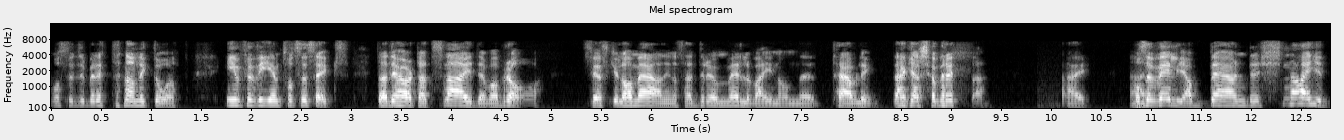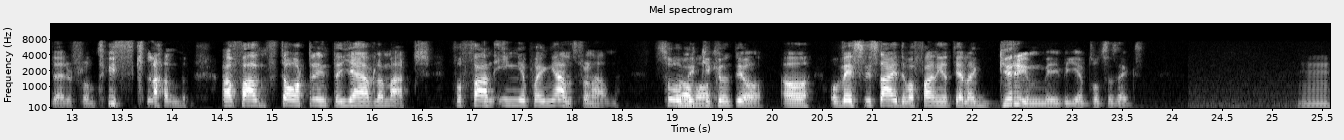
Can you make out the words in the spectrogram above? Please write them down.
Måste du berätta en anekdot? Inför VM 2006, då hade jag hört att Snyder var bra. Så jag skulle ha med honom i någon här drömelva i någon eh, tävling. Det här kanske jag berättar. Nej. Och så väljer jag Bernd Schneider från Tyskland. Han fan startar inte en jävla match. Får fan ingen poäng alls från han. Så Bra mycket val. kunde jag. Ja, och Wesley Snyder var fan helt jävla grym i VM 2006. Mm.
